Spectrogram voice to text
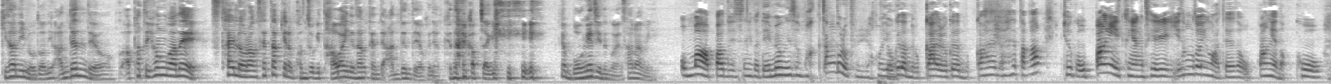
기사님이 오더니 안 된대요. 그 아파트 현관에 스타일러랑 세탁기랑 건조기 다 와 있는 상태인데 안 된대요. 그냥 그날 갑자기 그냥 멍해지는 거예요 사람이. 엄마 아빠도 있으니까 네 명이서 막 짱구를 굴려 어, 여기다 놓을까 여기다 놓을까 해- 하다가 결국 옷방이 그냥 제일 이상적인 것 같아서 옷방에 넣고 음.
